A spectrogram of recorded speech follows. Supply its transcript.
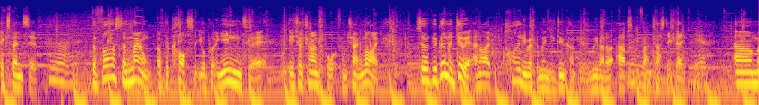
expensive. No. The vast amount of the cost that you're putting into it is your transport from Chiang Mai. So if you're going to do it, and I highly recommend you do come here, we've had an absolutely fantastic day. Yeah. Um,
